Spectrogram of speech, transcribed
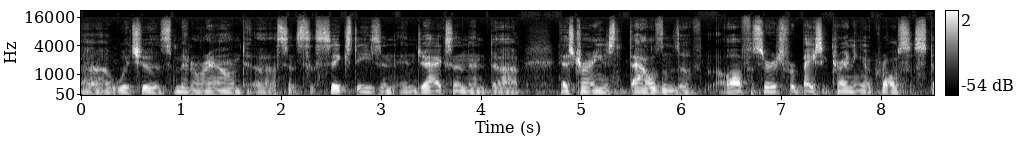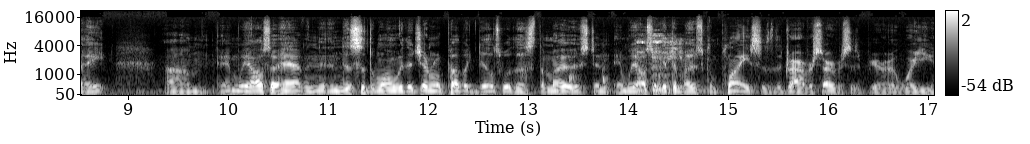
uh, which has been around uh, since the 60s in, in Jackson and uh, has trained thousands of officers for basic training across the state. Um, and we also have, and, and this is the one where the general public deals with us the most, and, and we also get the most complaints, is the Driver Services Bureau, where you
